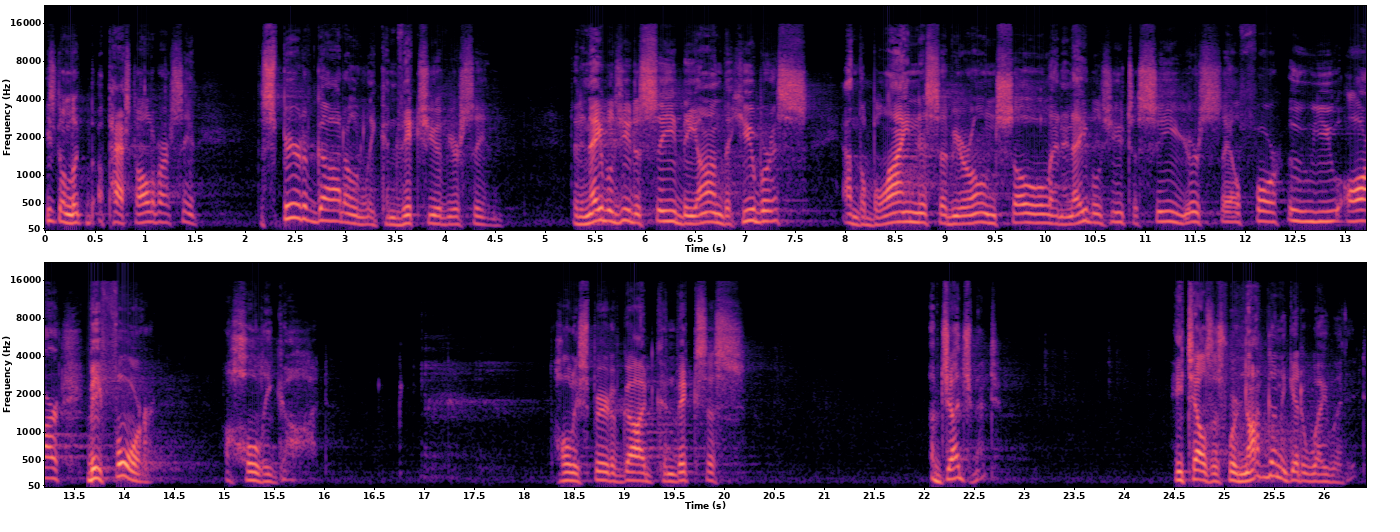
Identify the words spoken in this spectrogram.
He's going to look past all of our sin. The Spirit of God only convicts you of your sin, that enables you to see beyond the hubris and the blindness of your own soul and enables you to see yourself for who you are before a holy God. The Holy Spirit of God convicts us of judgment. He tells us we're not going to get away with it.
